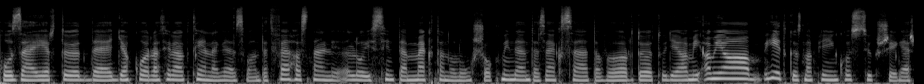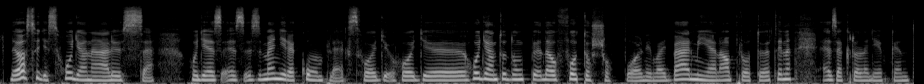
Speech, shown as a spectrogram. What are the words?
hozzáértő, de gyakorlatilag tényleg ez van. Tehát felhasználói szinten megtanulunk sok mindent, az Excel-t, a word ugye, ami, ami a hétköznapjainkhoz szükséges. De az, hogy ez hogyan áll össze, hogy ez, ez, ez mennyire komplex, hogy, hogy uh, hogyan tudunk például photoshopolni, vagy bármilyen apró történet, ezekről egyébként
